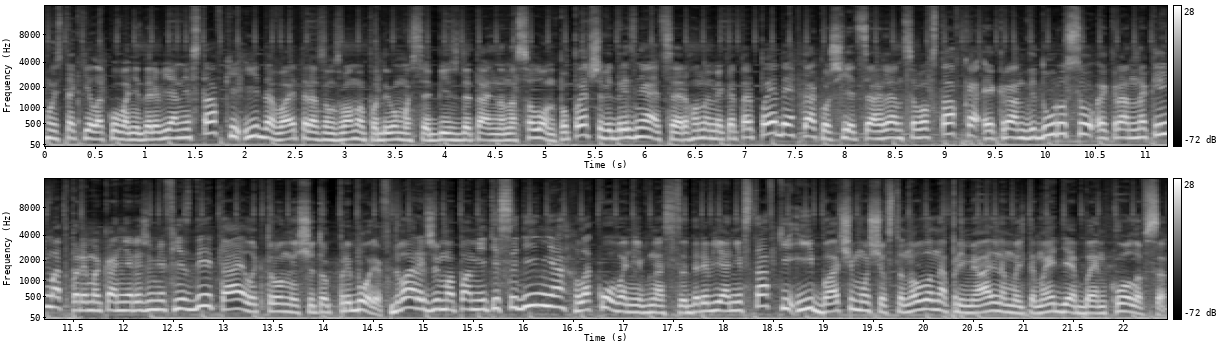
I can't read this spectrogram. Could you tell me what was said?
ось такі лаковані дерев'яні вставки. І давайте разом з вами подивимося більш детально на салон. По-перше, відрізняється ергономіка торпеди. Також є ця глянцева вставка, екран від урусу, екран на клімат, перемикання режимів їзди та електронний щиток приборів. Два режима пам'яті сидіння, лаковані в нас дерев'яні вставки, і бачимо, що встановлена преміальна мультимедіа Ben Collection.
